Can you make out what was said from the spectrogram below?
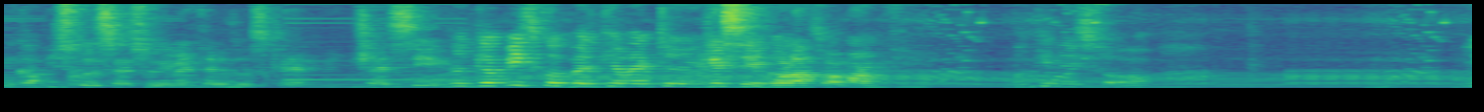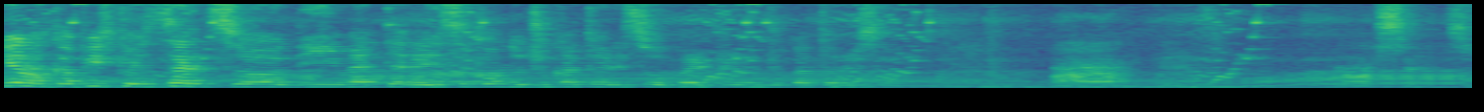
Non capisco il senso di mettere due schermi. Cioè sì. Non capisco perché metto il Perché sei volato avanti? Ma che ne so? Io non capisco il senso di mettere il secondo giocatore sopra e il primo giocatore sopra. Ah, non ha senso.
